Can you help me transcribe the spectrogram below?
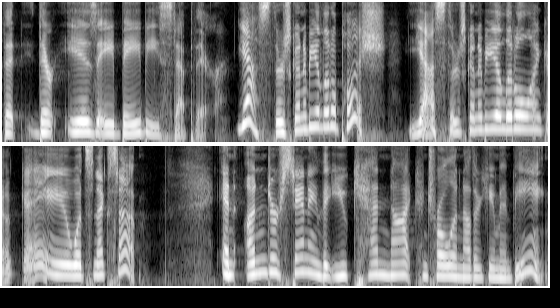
that there is a baby step there. Yes, there's going to be a little push. Yes, there's going to be a little like, okay, what's next up? And understanding that you cannot control another human being,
